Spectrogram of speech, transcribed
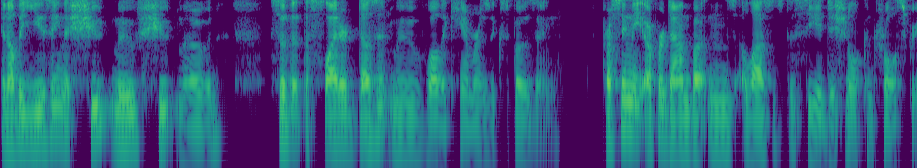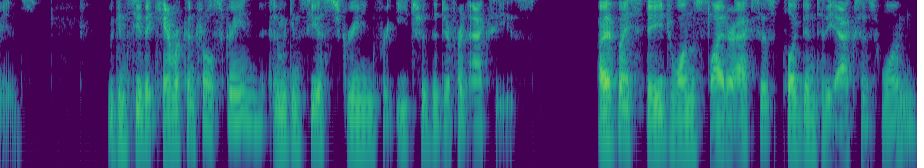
and I'll be using the shoot move shoot mode so that the slider doesn't move while the camera is exposing. Pressing the up or down buttons allows us to see additional control screens. We can see the camera control screen, and we can see a screen for each of the different axes. I have my stage 1 slider axis plugged into the axis 1,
